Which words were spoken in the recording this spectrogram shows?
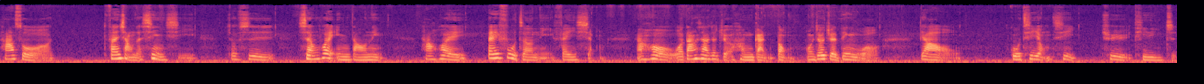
他所分享的信息，就是神会引导你，他会背负着你飞翔。然后我当下就觉得很感动，我就决定我要鼓起勇气去提离职。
